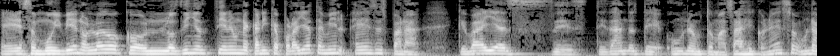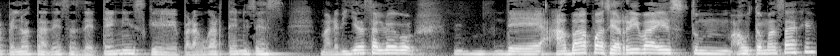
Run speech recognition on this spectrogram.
eso muy bien. O luego con los niños tienen una canica por allá también. Eso es para que vayas este, dándote un automasaje con eso. Una pelota de esas de tenis que para jugar tenis es maravillosa. Luego de abajo hacia arriba es tu automasaje.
